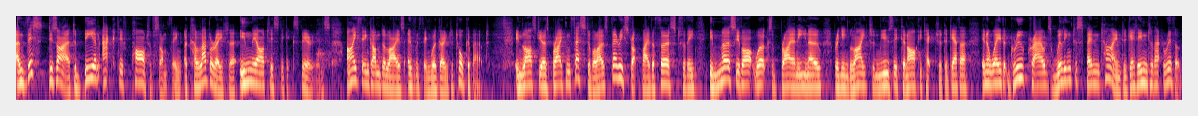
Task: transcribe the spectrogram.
And this desire to be an active part of something, a collaborator in the artistic experience, I think underlies everything we're going to talk about. In last year's Brighton Festival, I was very struck by the thirst for the immersive artworks of Brian Eno, bringing light and music and architecture together in a way that grew crowds willing to spend time to get into that rhythm.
